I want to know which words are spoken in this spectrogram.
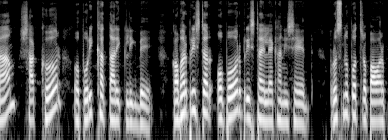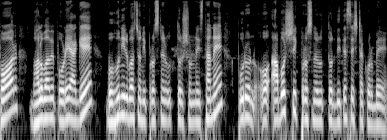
নাম, স্বাক্ষর ও পরীক্ষার তারিখ লিখবে। কভার পৃষ্ঠার ওপর পৃষ্ঠায় লেখা নিষেধ। প্রশ্নপত্র পাওয়ার পর ভালোভাবে পড়ে আগে বহু নির্বাচনী প্রশ্নের উত্তর শূন্য স্থানে পূরণ ও আবশ্যিক প্রশ্নের উত্তর দিতে চেষ্টা করবে।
